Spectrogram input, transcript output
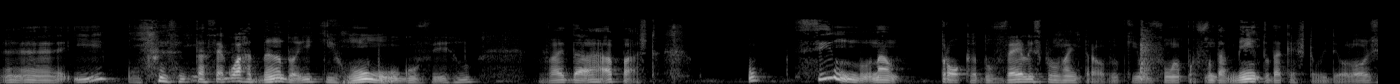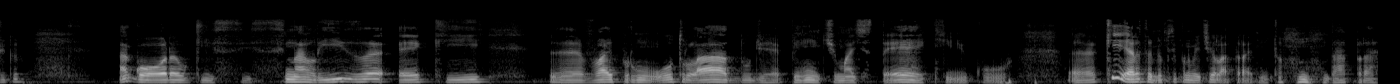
É, e está se aguardando aí que rumo o governo vai dar à pasta. O, se na troca do Vélez para o Weintraub, o que foi um aprofundamento da questão ideológica, Agora, o que se sinaliza é que é, vai por um outro lado, de repente, mais técnico, é, que era também o que se prometia lá atrás. Então, não dá para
